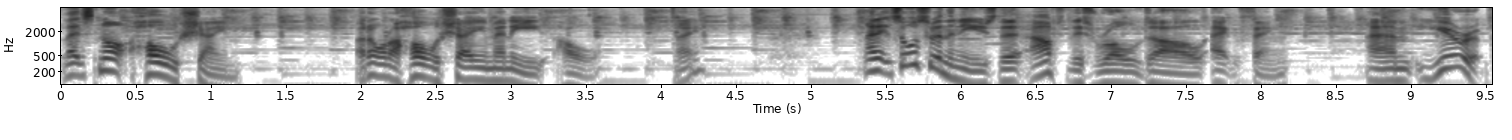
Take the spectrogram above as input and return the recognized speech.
let's not hole shame. I don't want to hole shame any hole, eh? And it's also in the news that after this Roald Dahl egg thing, um, Europe,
